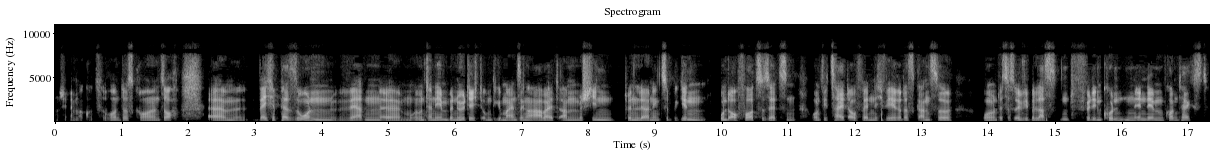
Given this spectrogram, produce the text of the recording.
muss ich einmal kurz runterscrollen. So, ähm, welche Personen werden äh, im Unternehmen benötigt, um die gemeinsame Arbeit am Machine Twin Learning zu beginnen und auch fortzusetzen? Und wie zeitaufwendig wäre das Ganze? Und ist das irgendwie belastend für den Kunden in dem Kontext?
